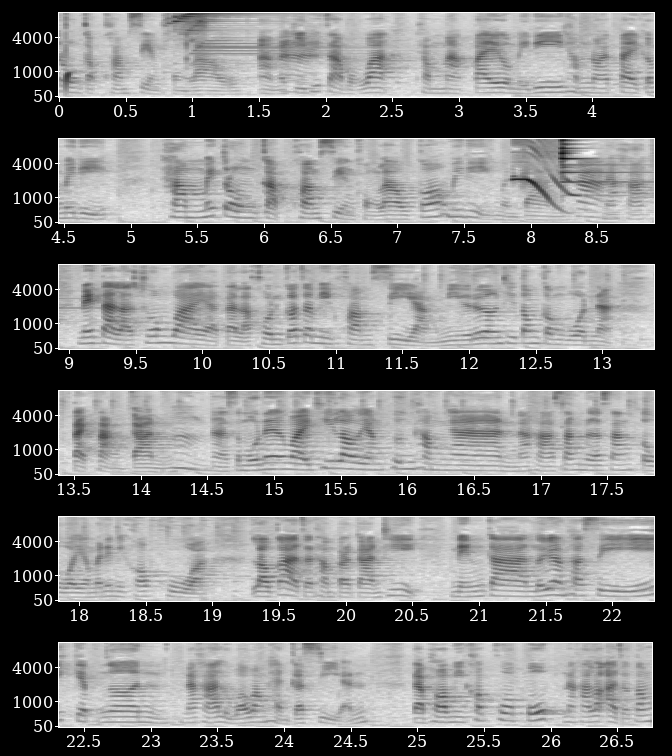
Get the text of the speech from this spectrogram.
ตรงกับความเสี่ยงของเรา อะเมื่อกี้อ่า พี่จ๋าบอกว่าทำมากไปก็ไม่ดีทำน้อยไปก็ไม่ดีทำไม่ตรงกับความเสี่ยงของเราก็ไม่ดีอีกเหมือนกันค่ะ นะคะ ในแต่ละช่วงวัยอะแต่ละคนก็จะมีความเสี่ยง มีเรื่องที่ต้องกังวลน่ะแตกต่างกันอืมอะสมมุติในวัยที่เรายังเพิ่งทำงานนะคะ สร้างเนื้อสร้างตัวยังไม่ได้มีครอบครัว เราก็อาจจะทำประกันที่เน้นการลดหย่อนภาษี เก็บเงินนะคะ หรือว่าวางแผนเกษียณ แต่พอมีครอบครัวปุ๊บนะคะ เราอาจจะต้อง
